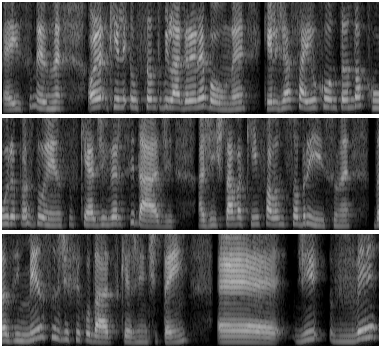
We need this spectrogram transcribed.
é isso mesmo, né? Olha que ele, o Santo Milagreiro é bom, né? Que ele já saiu contando a cura para as doenças, que é a diversidade. A gente estava aqui falando sobre isso, né? Das imensas dificuldades que a gente tem é, de ver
